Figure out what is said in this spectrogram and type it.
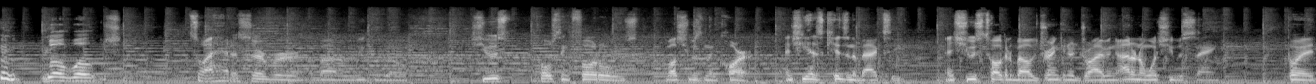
Well, well. So I had a server about a week ago. She was posting photos while she was in the car, and she has kids in the backseat. And she was talking about drinking and driving. I don't know what she was saying, but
